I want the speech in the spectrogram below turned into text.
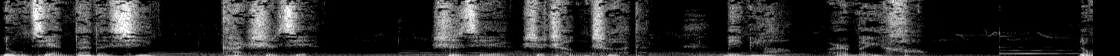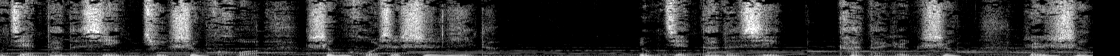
用简单的心看世界，世界是澄澈的、明朗而美好。用简单的心去生活，生活是诗意的。用简单的心看待人生，人生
